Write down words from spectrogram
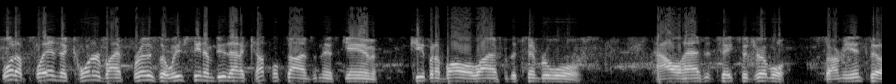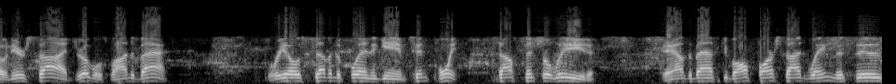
What a play in the corner by Prusa. We've seen him do that a couple times in this game, keeping a ball alive for the Timberwolves. Howell has it, takes a dribble, Sarmiento near side, dribbles behind the back. 3.07 to play in the game. 10-point South Central lead. They have the basketball, far side wing. This is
